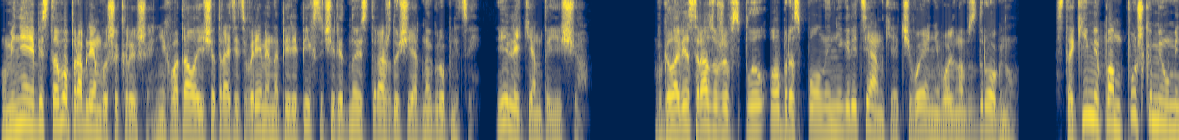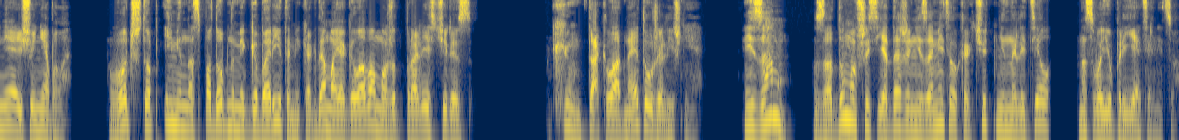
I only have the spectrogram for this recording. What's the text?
У меня и без того проблем выше крыши, не хватало еще тратить время на перепих с очередной страждущей одногруппницей. Или кем-то еще. В голове сразу же всплыл образ полной негритянки, от чего я невольно вздрогнул. С такими помпушками у меня еще не было. Вот чтоб именно с подобными габаритами, когда моя голова может пролезть через... Хм, так, ладно, это уже лишнее. И заму? Задумавшись, я даже не заметил, как чуть не налетел на свою приятельницу.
